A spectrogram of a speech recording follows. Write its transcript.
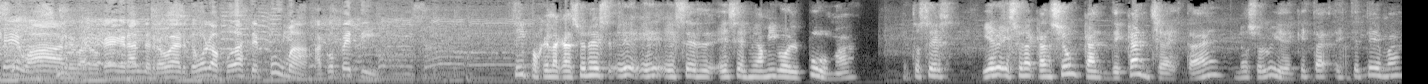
Qué bárbaro, qué grande Roberto. Vos lo apodaste Puma a Copetti. Sí, porque la canción es, es, es el, ese es mi amigo el Puma. Entonces, y es una canción can- de cancha esta, ¿eh? No se olvide que esta, este tema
